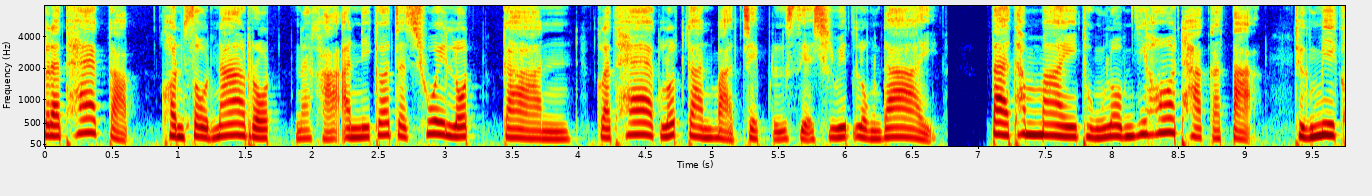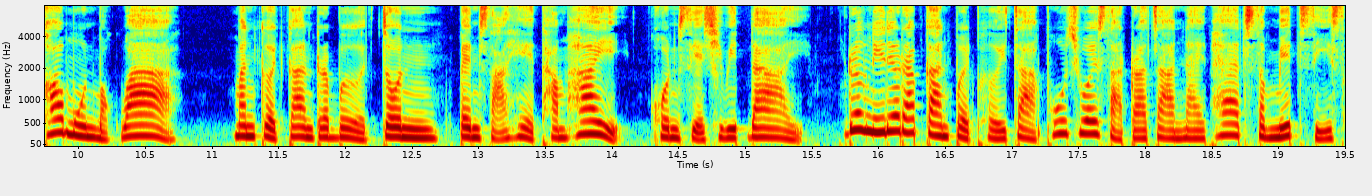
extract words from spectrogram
กระแทกกับ คอนโซลหน้ารถนะคะ อันนี้ก็จะช่วยลดการกระแทกลดการบาดเจ็บหรือเสียชีวิตลงได้ แต่ทำไมถุงลมยี่ห้อทากตะ ถึงมีข้อมูลบอกว่า มันเกิดการระเบิดจนเป็นสาเหตุทำให้คนเสียชีวิตได้ เรื่องนี้ได้รับการเปิดเผยจากผู้ช่วยศาสตราจารย์นายแพทย์สมิธศรีส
